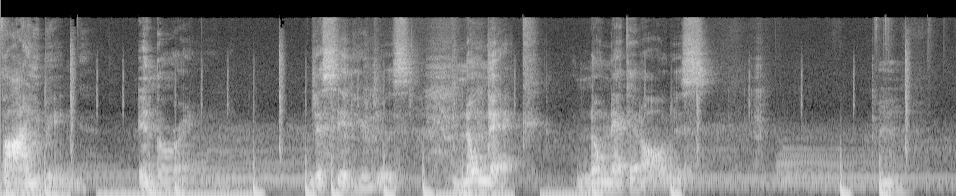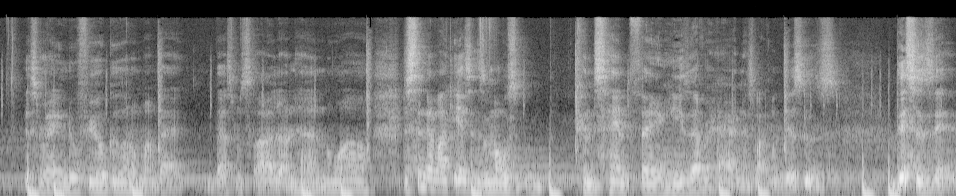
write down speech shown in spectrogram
vibing in the rain. Just sitting here, just no neck, no neck at all. Just, mm, this rain do feel good on my back. Best massage I've had in a while. Just sitting there like it's, it's the most content thing he's ever had. And it's like, this is, this is it.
